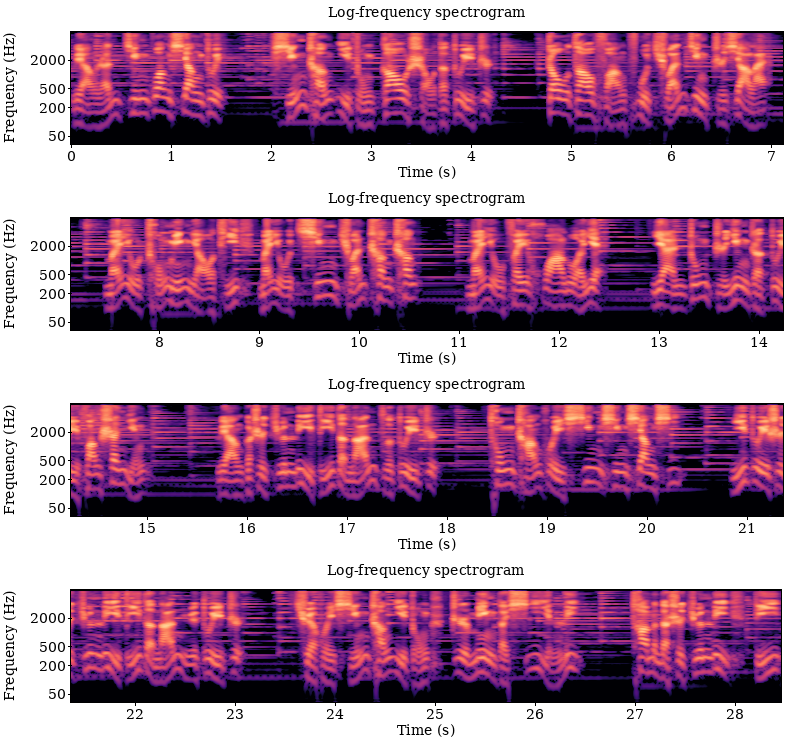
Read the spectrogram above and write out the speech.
两人金光相对，形成一种高手的对峙。周遭仿佛全静止下来，没有虫鸣鸟啼，没有清泉铿铿，没有飞花落叶，眼中只映着对方身影。两个势均力敌的男子对峙，通常会惺惺相惜；一对势均力敌的男女对峙，却会形成一种致命的吸引力。他们的势均力敌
